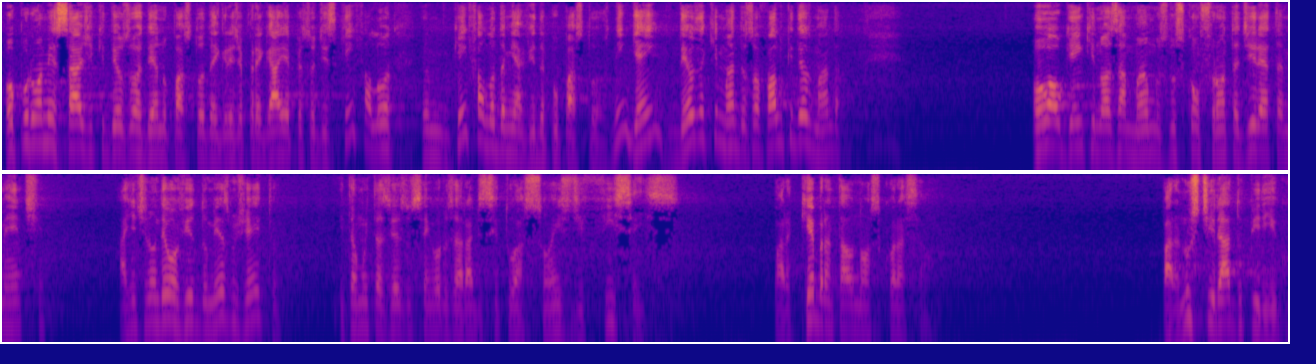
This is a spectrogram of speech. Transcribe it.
ou por uma mensagem que Deus ordena o pastor da igreja pregar, e a pessoa diz: Quem falou, quem falou da minha vida para o pastor? Ninguém, Deus é que manda, eu só falo o que Deus manda. Ou alguém que nós amamos nos confronta diretamente, a gente não deu ouvido do mesmo jeito. Então muitas vezes o Senhor usará de situações difíceis para quebrantar o nosso coração, para nos tirar do perigo,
